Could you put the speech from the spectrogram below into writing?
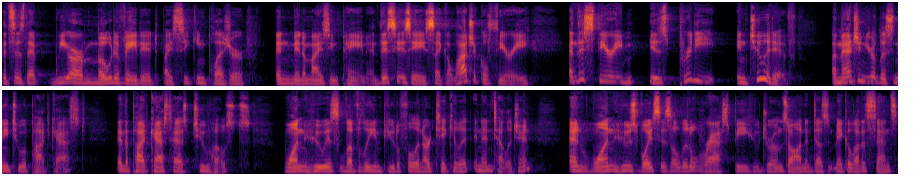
that says that we are motivated by seeking pleasure and minimizing pain. And this is a psychological theory. And this theory is pretty intuitive. Imagine you're listening to a podcast, and the podcast has two hosts one who is lovely and beautiful and articulate and intelligent, and one whose voice is a little raspy, who drones on and doesn't make a lot of sense,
